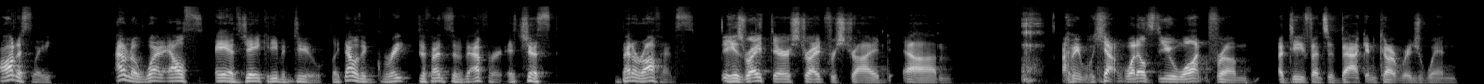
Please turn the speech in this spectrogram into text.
honestly, I don't know what else ASJ could even do. Like, that was a great defensive effort. It's just better offense. He's right there, stride for stride. Um, I mean, yeah, what else do you want from a defensive back in coverage when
